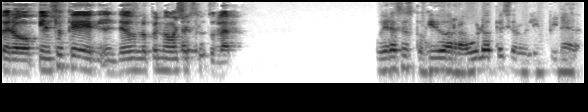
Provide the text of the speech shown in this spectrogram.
Pero pienso que el Dedos López no va a ser titular. Hubieras escogido a Raúl López y Orbelín Pineda.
